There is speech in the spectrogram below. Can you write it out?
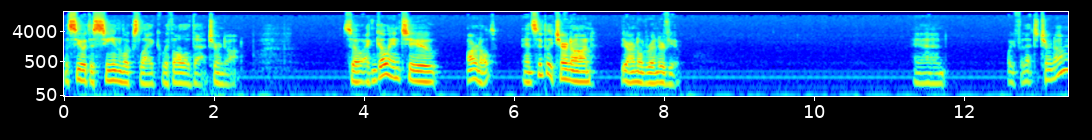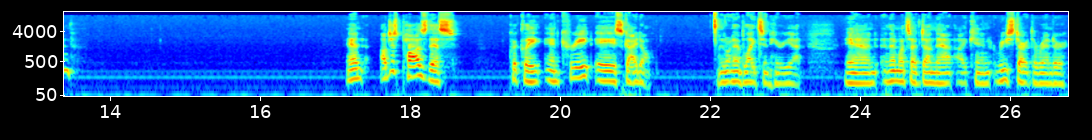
Let's see what the scene looks like with all of that turned on. So I can go into Arnold and simply turn on the Arnold render view. And wait for that to turn on. And I'll just pause this quickly and create a sky dome. I don't have lights in here yet. And, and then once I've done that, I can restart the render.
